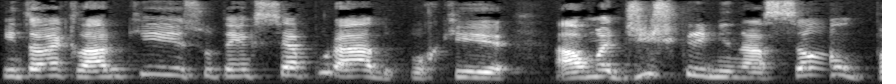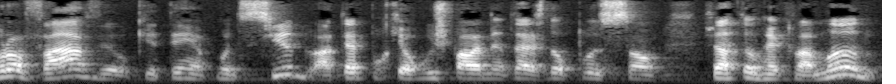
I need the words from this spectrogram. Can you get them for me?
então, é claro que isso tem que ser apurado, porque há uma discriminação provável que tenha acontecido, até porque alguns parlamentares da oposição já estão reclamando,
